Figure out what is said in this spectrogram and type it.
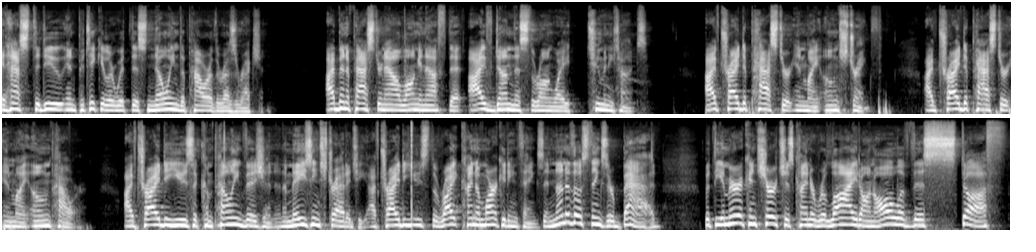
it has to do in particular with this knowing the power of the resurrection. I've been a pastor now long enough that I've done this the wrong way too many times. I've tried to pastor in my own strength. I've tried to pastor in my own power. I've tried to use a compelling vision, an amazing strategy. I've tried to use the right kind of marketing things, and none of those things are bad. But the American church has kind of relied on all of this stuff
